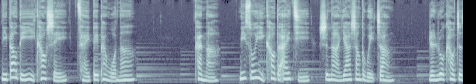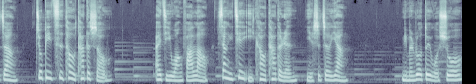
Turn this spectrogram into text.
你到底倚靠谁才背叛我呢？看哪，你所倚靠的埃及是那压伤的纬杖，人若靠这杖，就必刺透他的手。”埃及王法老向一切倚靠他的人也是这样。你们若对我说：“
